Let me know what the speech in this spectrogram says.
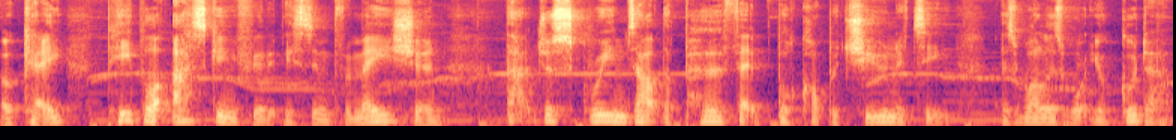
Okay, people are asking for this information. That just screams out the perfect book opportunity as well as what you're good at.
